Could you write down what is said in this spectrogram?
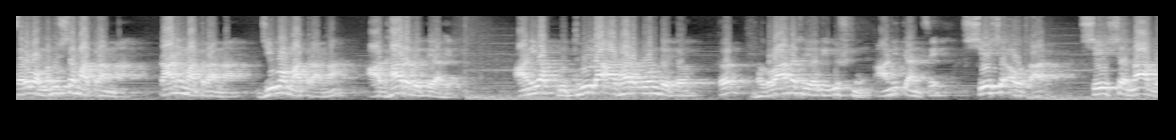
सर्व मनुष्य मात्रांना प्राणी मात्रांना जीव मात्रांना आधार देते आहे. आणि या पृथ्वीला आधार कोण देतं? तर भगवान श्रीहरी विष्णू आणि त्यांचे शेष अवतार शेष नाग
